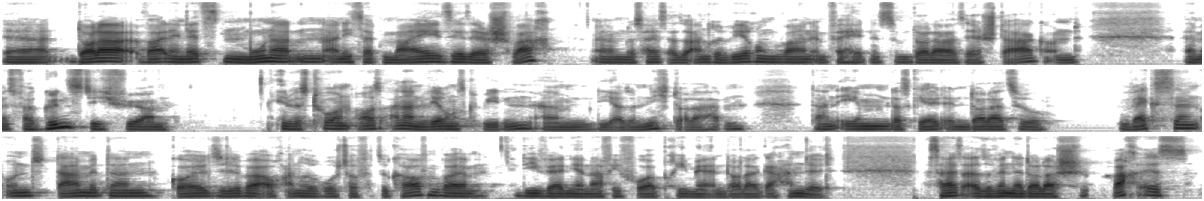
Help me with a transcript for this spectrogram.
der Dollar war in den letzten Monaten, eigentlich seit Mai, sehr, sehr schwach. Ähm, das heißt also, andere Währungen waren im Verhältnis zum Dollar sehr stark und ähm, es war günstig für Investoren aus anderen Währungsgebieten, ähm, die also nicht Dollar hatten, dann eben das Geld in Dollar zu wechseln und damit dann Gold, Silber, auch andere Rohstoffe zu kaufen, weil die werden ja nach wie vor primär in Dollar gehandelt. Das heißt also, wenn der Dollar schwach ist,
